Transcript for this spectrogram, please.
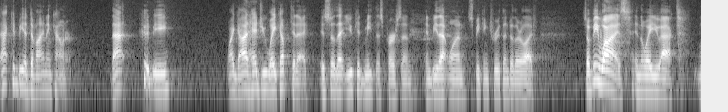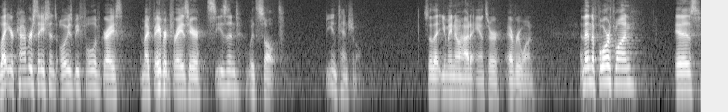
that could be a divine encounter. That could be why God had you wake up today, is so that you could meet this person and be that one speaking truth into their life. So be wise in the way you act. Let your conversations always be full of grace. And my favorite phrase here seasoned with salt. Be intentional so that you may know how to answer everyone. And then the fourth one is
